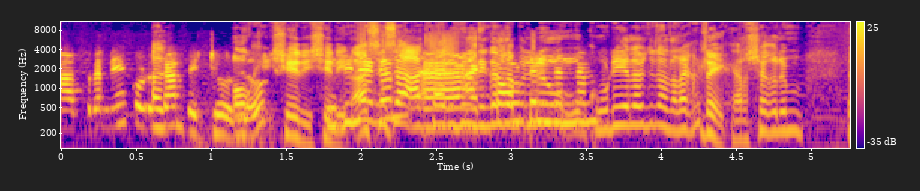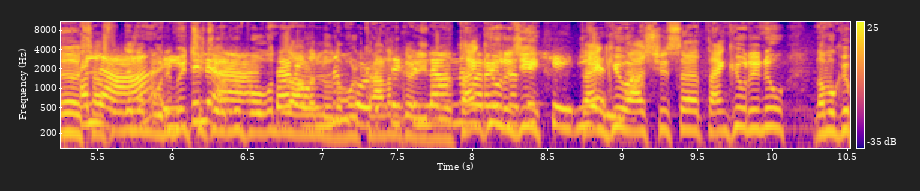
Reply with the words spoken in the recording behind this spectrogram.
മാത്രമേ കൊടുക്കാൻ പറ്റുള്ളൂ. ശരി ശരി. കൂടിയാലോചന നടക്കട്ടെ. കർഷകരും ശാസ്ത്രജ്ഞരും ഒരുമിച്ച് ചേർന്ന് പോകുന്നതാണല്ലോ നമ്മൾ കാണാൻ കഴിയുന്നു കഴിയുന്നത് thank you Riji thank you Ashis. Thank you Rinu നമുക്ക്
